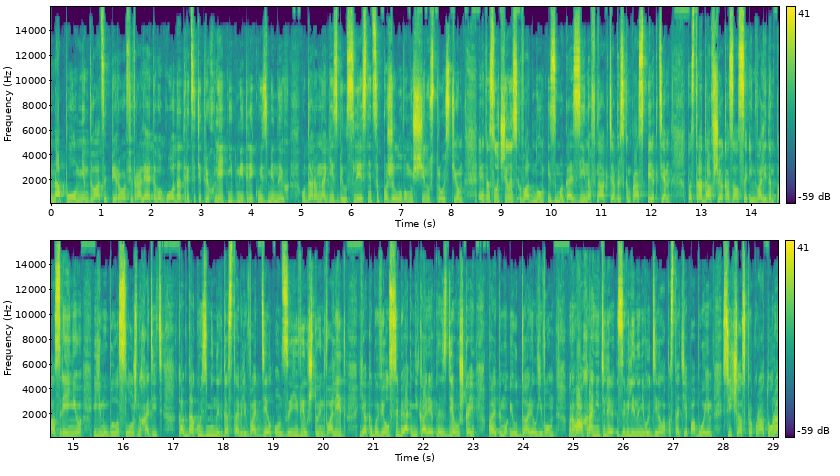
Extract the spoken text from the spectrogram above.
Напомним, 21 февраля этого года 33-летний Дмитрий Кузьминых ударом ноги сбил с лестницы пожилого мужчину с тростью. Это случилось в одном из магазинов на Октябрьском проспекте. Пострадавший оказался инвалидом по зрению, и ему было сложно ходить. Когда Кузьминых доставили в отдел, он заявил, что инвалид якобы вел себя некорректно с девушкой, поэтому и ударил его. Правоохранители завели на него дело по статье побои. Сейчас прокуратура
